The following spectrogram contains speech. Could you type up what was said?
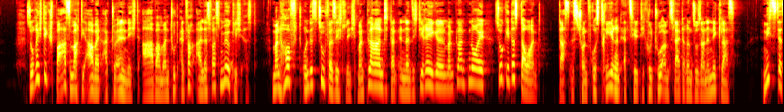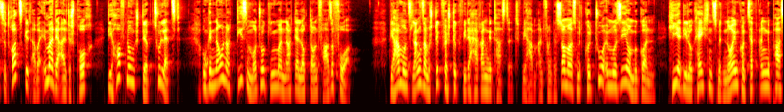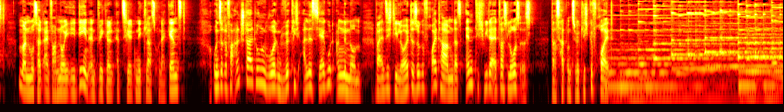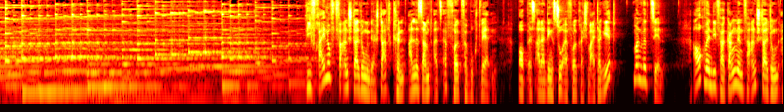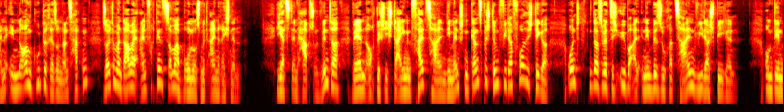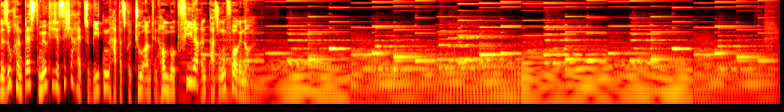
So richtig Spaß macht die Arbeit aktuell nicht, aber man tut einfach alles, was möglich ist. Man hofft und ist zuversichtlich, man plant, dann ändern sich die Regeln, man plant neu, so geht es dauernd. Das ist schon frustrierend, erzählt die Kulturamtsleiterin Susanne Niklas. Nichtsdestotrotz gilt aber immer der alte Spruch, die Hoffnung stirbt zuletzt. Und genau nach diesem Motto ging man nach der Lockdown-Phase vor. Wir haben uns langsam Stück für Stück wieder herangetastet. Wir haben Anfang des Sommers mit Kultur im Museum begonnen. Hier die Locations mit neuem Konzept angepasst. Man muss halt einfach neue Ideen entwickeln, erzählt Niklas und ergänzt. Unsere Veranstaltungen wurden wirklich alles sehr gut angenommen, weil sich die Leute so gefreut haben, dass endlich wieder etwas los ist. Das hat uns wirklich gefreut. Die Freiluftveranstaltungen der Stadt können allesamt als Erfolg verbucht werden. Ob es allerdings so erfolgreich weitergeht? Man wird sehen. Auch wenn die vergangenen Veranstaltungen eine enorm gute Resonanz hatten, sollte man dabei einfach den Sommerbonus mit einrechnen. Jetzt im Herbst und Winter werden auch durch die steigenden Fallzahlen die Menschen ganz bestimmt wieder vorsichtiger und das wird sich überall in den Besucherzahlen widerspiegeln. Um den Besuchern bestmögliche Sicherheit zu bieten, hat das Kulturamt in Homburg viele Anpassungen vorgenommen.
